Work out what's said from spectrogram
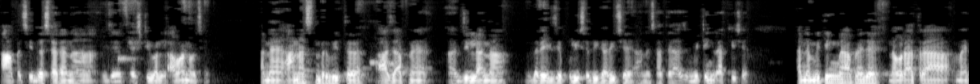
આ પછી દશેરાના જે ફેસ્ટિવલ આવવાનો છે અને આના સંદર્ભિત આજ આપણે જિલ્લાના દરેક જે પોલીસ અધિકારી છે આની સાથે આજ મિટિંગ રાખી છે. અને મિટિંગમાં આપણે જે નવરાત્રામાં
